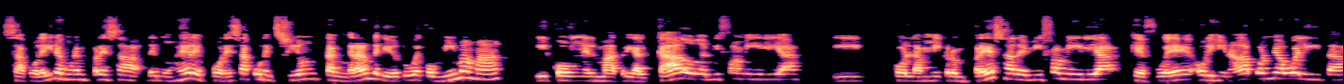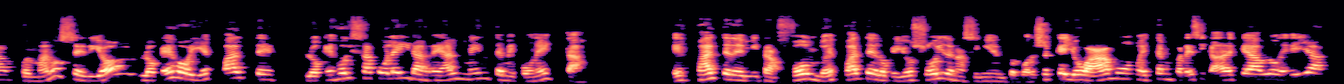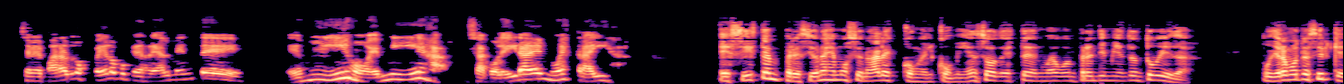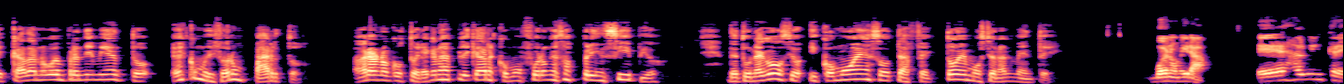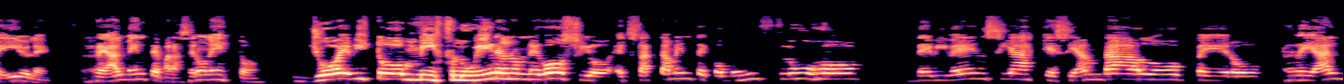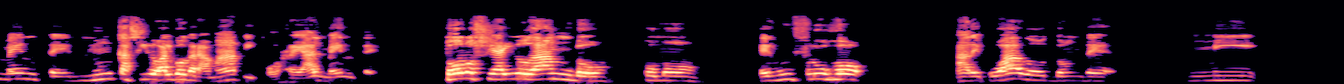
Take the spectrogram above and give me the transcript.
Sacoleira es una empresa de mujeres, por esa conexión tan grande que yo tuve con mi mamá y con el matriarcado de mi familia y con la microempresa de mi familia, que fue originada por mi abuelita, pues hermano, se dio lo que es hoy, es parte, lo que es hoy Sacoleira realmente me conecta, es parte de mi trasfondo, es parte de lo que yo soy de nacimiento. Por eso es que yo amo esta empresa y cada vez que hablo de ella se me paran los pelos porque realmente es un hijo, es mi hija. Sacoleira es nuestra hija. ¿Existen presiones emocionales con el comienzo de este nuevo emprendimiento en tu vida? pudiéramos decir que cada nuevo emprendimiento es como si fuera un parto. Ahora nos gustaría que nos explicaras cómo fueron esos principios de tu negocio y cómo eso te afectó emocionalmente. Bueno, mira, es algo increíble. Realmente, para ser honesto, yo he visto mi fluir en los negocios exactamente como un flujo de vivencias que se han dado, pero realmente nunca ha sido algo dramático, realmente. Todo se ha ido dando como en un flujo adecuado donde mis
